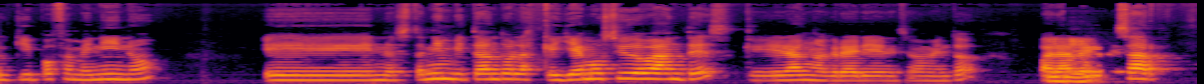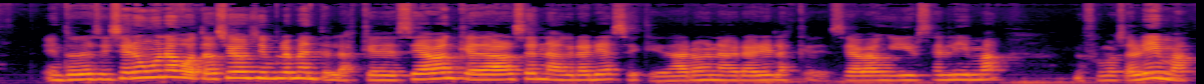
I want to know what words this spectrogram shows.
equipo femenino. Eh, nos están invitando a las que ya hemos ido antes, que eran agraria en ese momento, para regresar. Entonces hicieron una votación, simplemente las que deseaban quedarse en agraria se quedaron en agraria y las que deseaban irse a Lima, nos fuimos a Lima.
